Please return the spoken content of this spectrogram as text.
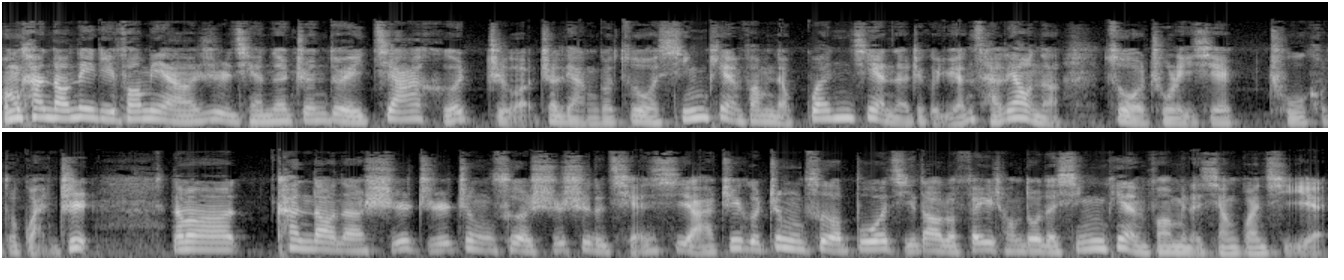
我们看到内地方面啊，日前呢，针对嘉和锗这两个做芯片方面的关键的这个原材料呢，做出了一些出口的管制。那么看到呢，实质政策实施的前夕啊，这个政策波及到了非常多的芯片方面的相关企业，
